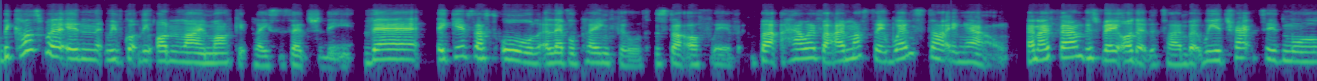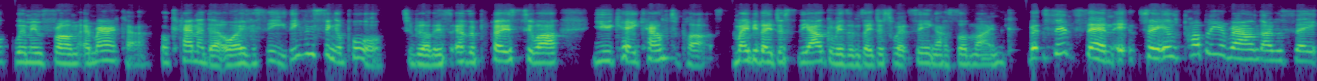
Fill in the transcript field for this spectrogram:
Because we're in we've got the online marketplace essentially there it gives us all a level playing field to start off with. But however i must say when starting out and I found this very odd at the time, but we attracted more women from America or Canada or overseas, even Singapore, to be honest, as opposed to our UK counterparts. Maybe they just, the algorithms, they just weren't seeing us online. But since then, it, so it was probably around, I would say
